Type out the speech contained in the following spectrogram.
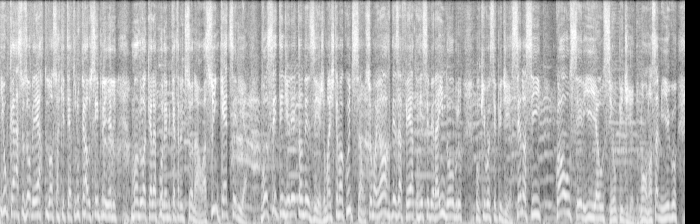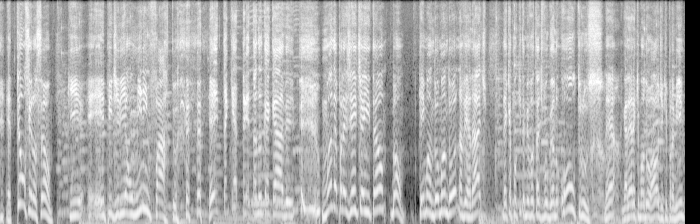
E o Cássio Alberto, nosso arquiteto do caos, sempre ele mandou aquela polêmica tradicional. A sua enquete seria: você tem direito a um desejo, mas tem uma condição. Seu maior desafeto receberá em dobro o que você pedir. Sendo assim, qual seria o seu pedido? Bom, nosso amigo é tão sem noção que ele pediria um mini infarto. Eita, que a treta nunca acaba, hein? Manda pra gente aí então. Bom, quem mandou, mandou, na verdade. Daqui a pouquinho também vou estar divulgando outros, né? A galera que mandou áudio aqui pra mim,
